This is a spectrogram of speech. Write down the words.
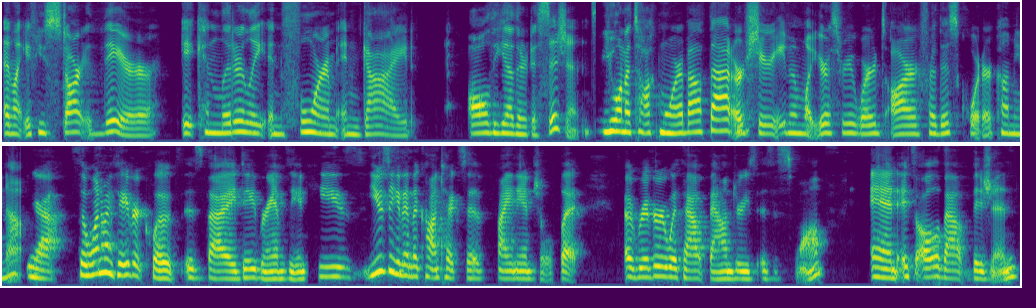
And like if you start there, it can literally inform and guide all the other decisions. You want to talk more about that or share even what your three words are for this quarter coming up? Yeah. So, one of my favorite quotes is by Dave Ramsey, and he's using it in the context of financial, but a river without boundaries is a swamp. And it's all about vision.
